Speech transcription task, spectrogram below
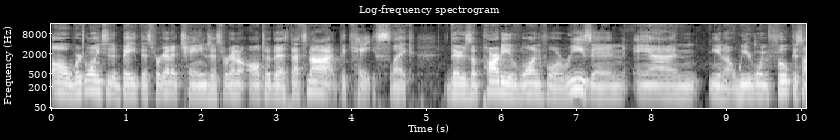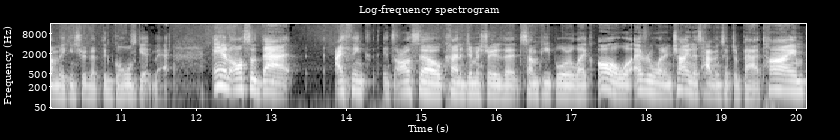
oh we're going to debate this we're going to change this we're going to alter this that's not the case like there's a party of one for a reason and you know we're going to focus on making sure that the goals get met. And also that i think it's also kind of demonstrated that some people are like oh well everyone in china is having such a bad time.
